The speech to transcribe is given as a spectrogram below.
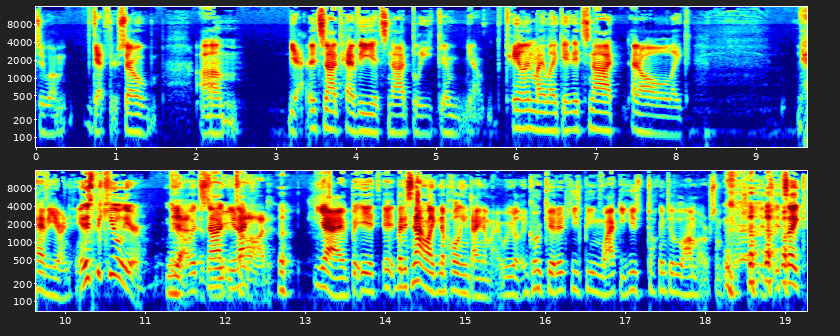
to um get through. So, um, yeah, it's not heavy. It's not bleak. Um, you know, Kaylin might like it. It's not at all like heavy or anything. It is peculiar. You yeah, know, it's, not. It's you're not. odd. Yeah, but it, it, but it's not like Napoleon Dynamite where you're like, go get it. He's being wacky. He's talking to the llama or something. it's, it's like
